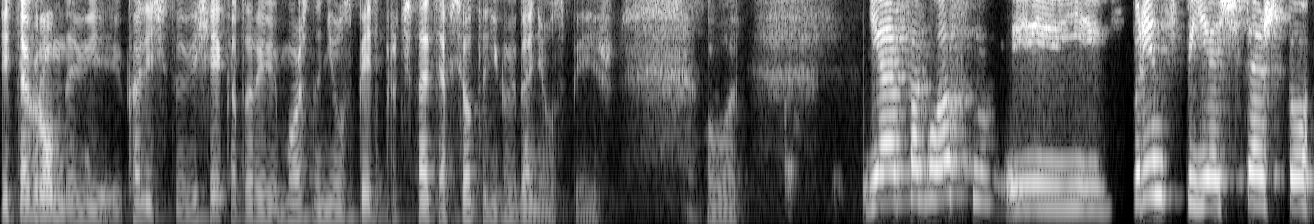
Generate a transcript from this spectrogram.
есть огромное количество вещей, которые можно не успеть прочитать, а все ты никогда не успеешь. Вот. Я согласна. И, в принципе, я считаю, что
